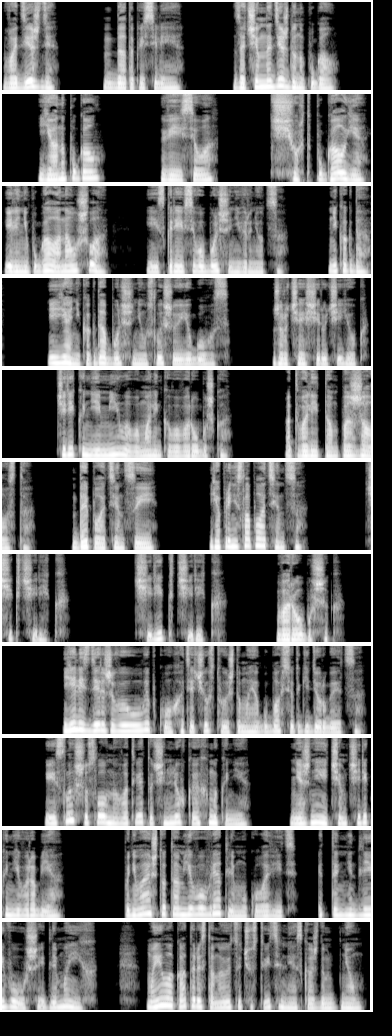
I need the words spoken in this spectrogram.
В одежде? Да, так веселее. Зачем Надежду напугал? Я напугал? Весело. Чёрт, пугал я или не пугал, она ушла. И, скорее всего, больше не вернется. Никогда. И я никогда больше не услышу ее голос. Журчащий ручеёк. Чириканье милого маленького воробушка. Отвали там, пожалуйста. Дай полотенце и... Я принесла полотенце. Чик-чирик. Чирик-чирик. Воробушек. Еле сдерживаю улыбку, хотя чувствую, что моя губа все таки дергается. И слышу, словно в ответ очень легкое хмыканье, нежнее, чем чириканье воробья. Понимаю, что там его вряд ли мог уловить. Это не для его ушей, для моих. Мои локаторы становятся чувствительнее с каждым днем.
